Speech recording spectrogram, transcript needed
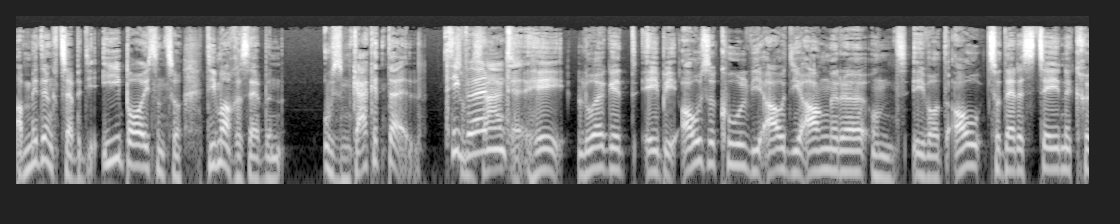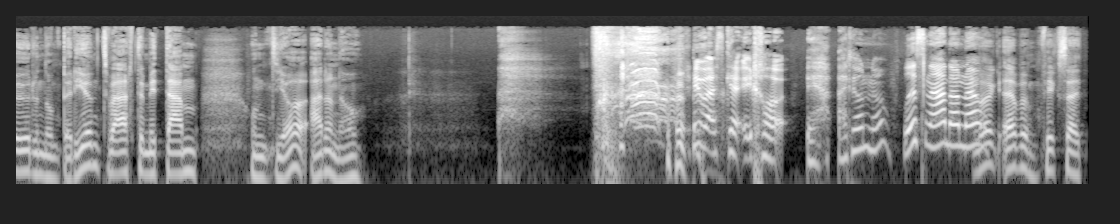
Aber mir denkt eben, die E-Boys und so, die machen es eben aus dem Gegenteil. Sie Zum wollen- sagen, hey, schaut, ich bin auch so cool wie all die anderen und ich will auch zu dieser Szene gehören und berühmt werden mit dem. Und ja, I don't know. Ich weiß gar nicht, ich habe... Ja, I don't know. Listen, I don't know. Schau, eben, wie gesagt,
